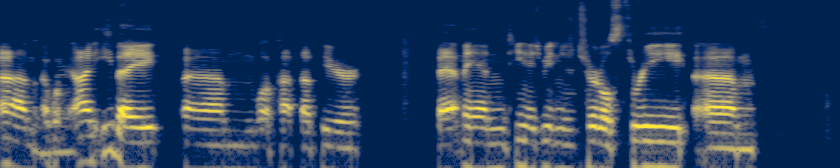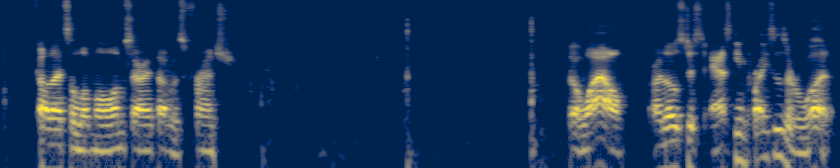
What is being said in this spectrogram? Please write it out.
um, on eBay, um, what popped up here? Batman, Teenage Mutant Ninja Turtles three. Um, oh, that's a La Mole. I'm sorry, I thought it was French. Oh wow, are those just asking prices or what?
